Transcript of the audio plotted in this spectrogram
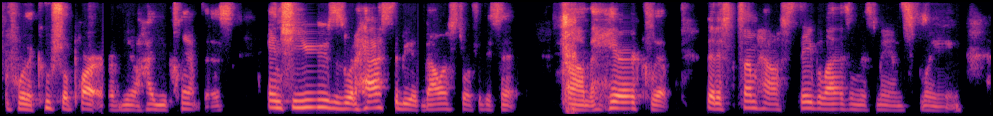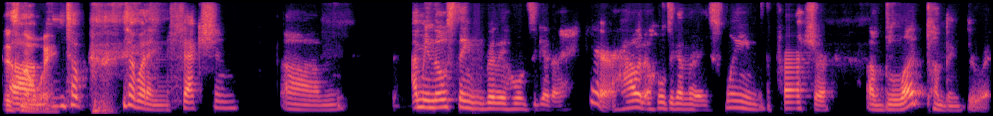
before the crucial part of you know how you clamp this. And she uses what has to be a dollar store 50 cent um, hair clip that is somehow stabilizing this man's spleen. There's um, no way. You talk, you talk about infection. Um, I mean, those things really hold together hair. How would it hold together a spleen with the pressure of blood pumping through it?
